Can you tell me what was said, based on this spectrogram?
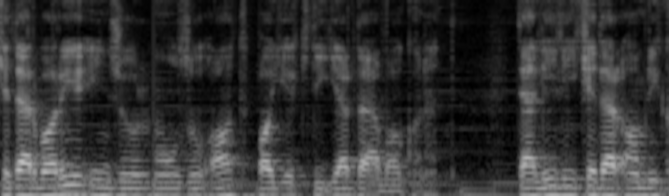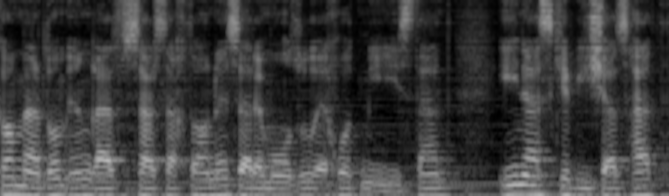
که درباره اینجور موضوعات با یکدیگر دعوا کنند. دلیلی که در آمریکا مردم انقدر سرسختانه سر موضوع خود می ایستند این است که بیش از حد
